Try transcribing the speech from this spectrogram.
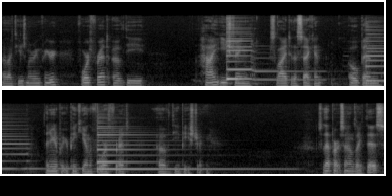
I like to use my ring finger. Fourth fret of the high E string, slide to the second, open, then you're going to put your pinky on the fourth fret of the B string. So that part sounds like this.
